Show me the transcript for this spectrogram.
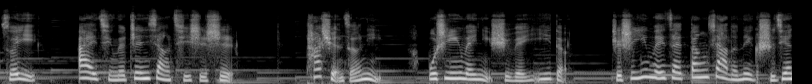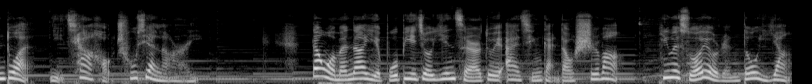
所以，爱情的真相其实是，他选择你。不是因为你是唯一的，只是因为在当下的那个时间段，你恰好出现了而已。但我们呢，也不必就因此而对爱情感到失望，因为所有人都一样，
